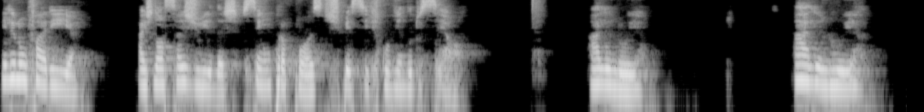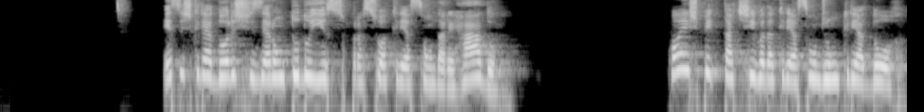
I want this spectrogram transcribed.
Ele não faria as nossas vidas sem um propósito específico vindo do céu. Aleluia. Aleluia. Esses criadores fizeram tudo isso para sua criação dar errado? Qual é a expectativa da criação de um criador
